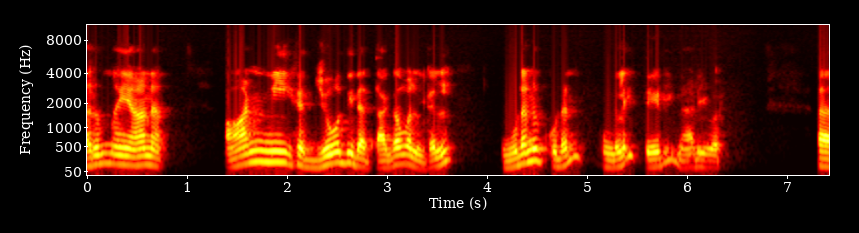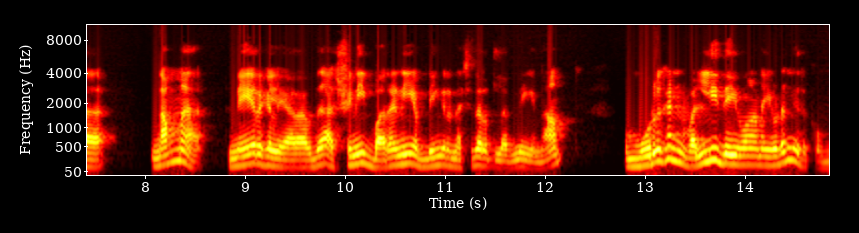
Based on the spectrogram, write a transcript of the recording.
அருமையான ஆன்மீக ஜோதிட தகவல்கள் உடனுக்குடன் உங்களை தேடி நாடி வரும். நம்ம நேயர்கள் யாராவது அஸ்வினி பரணி அப்படிங்கிற நட்சத்திரத்துல இருந்தீங்கன்னா முருகன் வள்ளி தெய்வானையுடன் இருக்கும்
